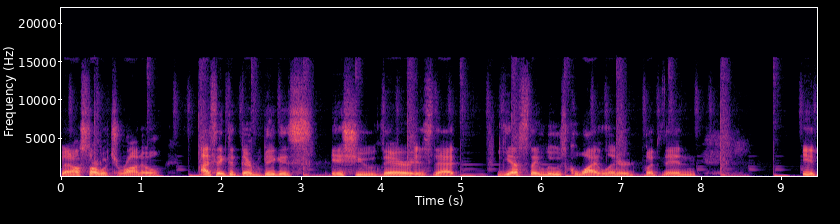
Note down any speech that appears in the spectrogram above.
and I'll start with Toronto. I think that their biggest issue there is that yes, they lose Kawhi Leonard, but then it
